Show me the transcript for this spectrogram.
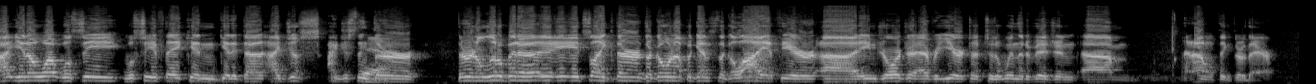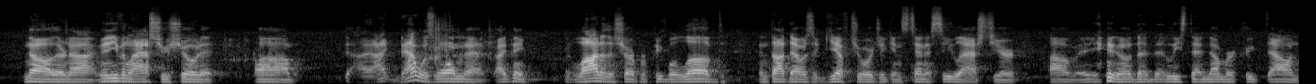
uh, you know what? We'll see. We'll see if they can get it done. I just I just think Yeah. they're. They're in a little bit of. It's like they're they're going up against the Goliath here uh, in Georgia every year to, to win the division, um, and I don't think they're there. No, they're not. I mean, even last year showed it. Um, I, that was one that I think a lot of the sharper people loved and thought that was a gift. Georgia against Tennessee last year. Um, you know that at least that number creeped down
